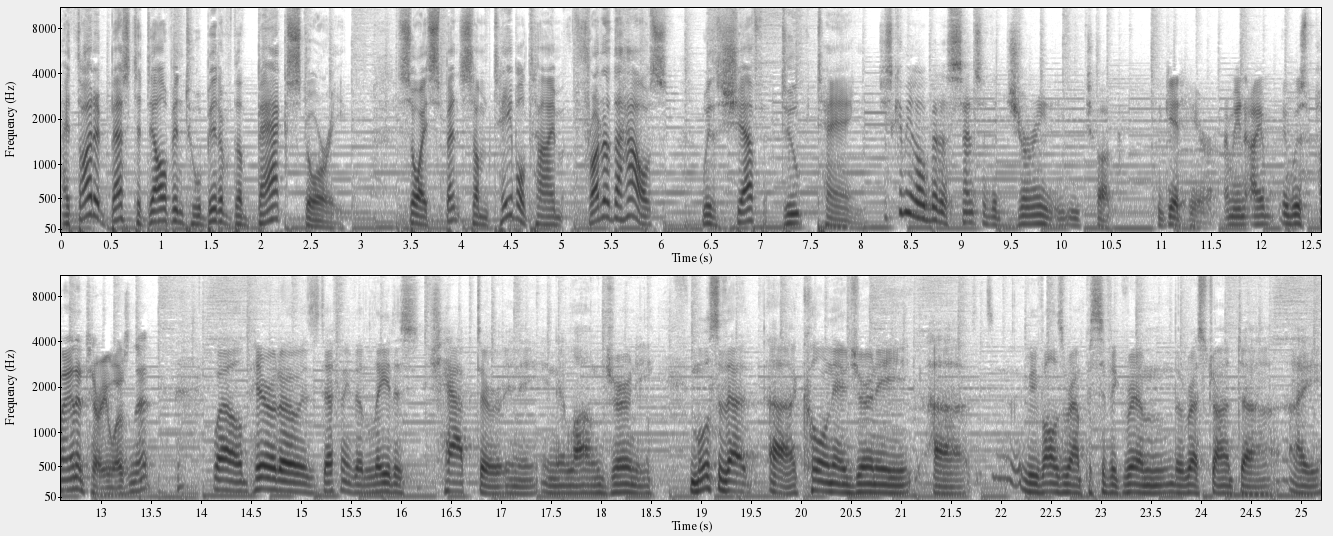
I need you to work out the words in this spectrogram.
I thought it best to delve into a bit of the backstory. So I spent some table time front of the house with Chef Duc Tang. Just give me a little bit of sense of the journey that you took to get here. I mean, I, it was planetary, wasn't it? Well, Peridot is definitely the latest chapter in a, in a long journey. Most of that uh, culinary journey uh, revolves around Pacific Rim, the restaurant uh, I,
